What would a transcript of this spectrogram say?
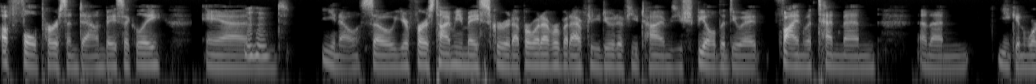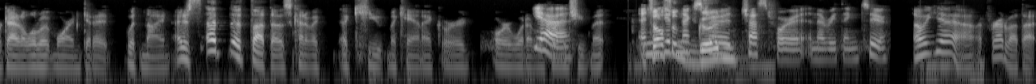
a full person down basically mm-hmm. and you know so your first time you may screw it up or whatever but after you do it a few times you should be able to do it fine with 10 men and then you can work out a little bit more and get it with nine i just i, I thought that was kind of a, a cute mechanic or or whatever for Yeah. an achievement And It's you also get an extra good- chest for it and everything too. oh yeah i forgot about that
